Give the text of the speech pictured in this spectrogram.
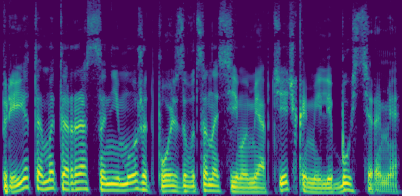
При этом эта раса не может пользоваться носимыми аптечками или бустерами,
